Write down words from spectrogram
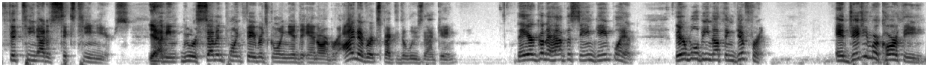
15 out of 16 years. Yeah. I mean, we were seven point favorites going into Ann Arbor. I never expected to lose that game. They are going to have the same game plan. There will be nothing different. And JJ McCarthy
